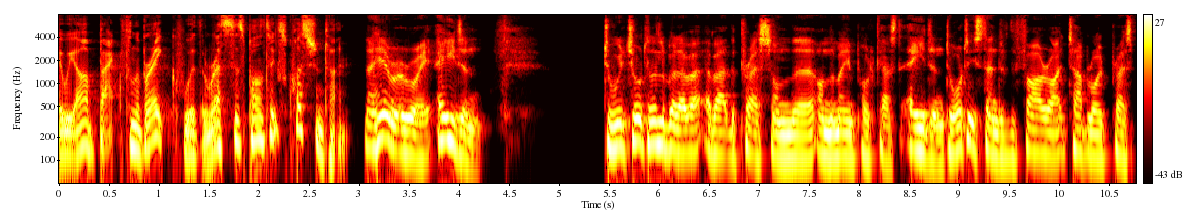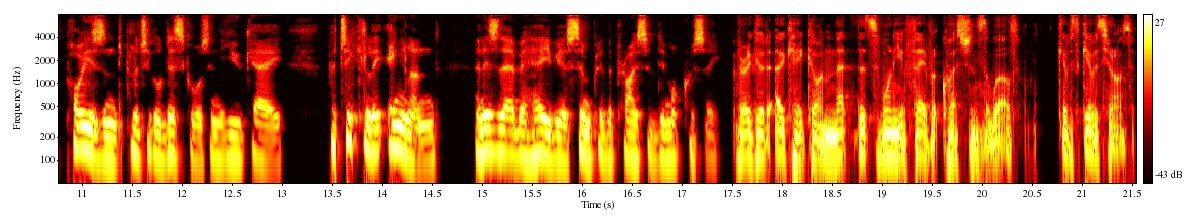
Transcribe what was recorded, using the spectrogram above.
Here we are back from the break with the rest is politics question time. Now, here at Roy, Aidan. To we talked a little bit about, about the press on the on the main podcast. Aidan, to what extent have the far right tabloid press poisoned political discourse in the UK, particularly England? And is their behaviour simply the price of democracy? Very good. Okay, go on. That, that's one of your favorite questions in the world. Give us, give us your answer.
